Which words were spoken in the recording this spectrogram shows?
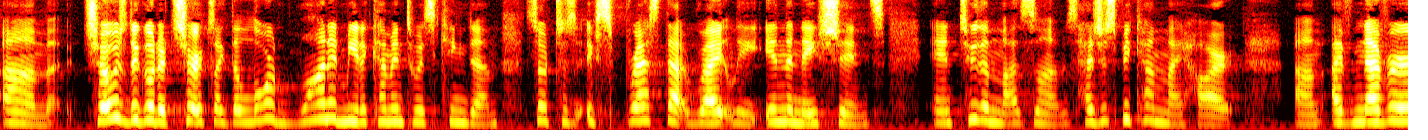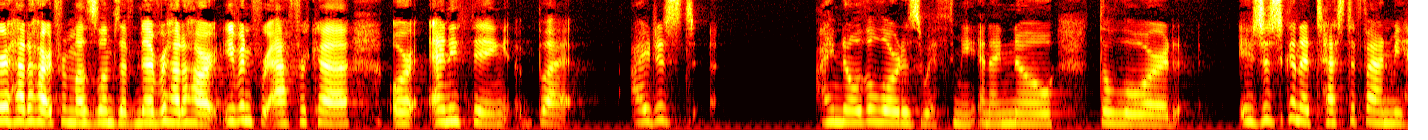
um, chose to go to church like the lord wanted me to come into his kingdom. So to express that rightly in the nations and to the muslims has just become my heart um, I've never had a heart for Muslims. I've never had a heart even for Africa or anything. But I just, I know the Lord is with me, and I know the Lord is just going to testify on, me,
